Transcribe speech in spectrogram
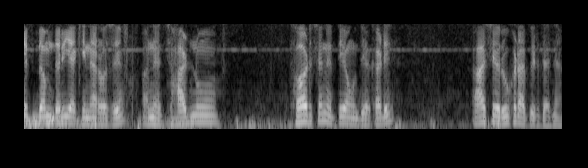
એકદમ દરિયા કિનારો છે અને ઝાડનું થડ છે ને તે હું દેખાડી. આ છે રૂખડા પીર દાદા.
